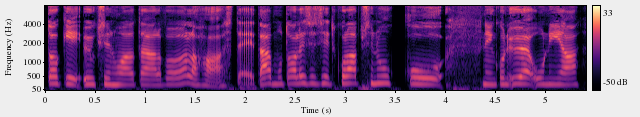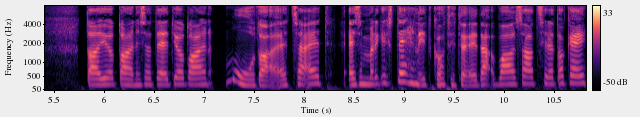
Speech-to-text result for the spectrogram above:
Toki yksinhuoltajalla voi olla haasteita, mutta oli se sitten, kun lapsi nukkuu niin kuin yöunia tai jotain, niin sä teet jotain muuta. Että sä et esimerkiksi tee niitä kotitöitä, vaan sä oot silleen, että okei,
